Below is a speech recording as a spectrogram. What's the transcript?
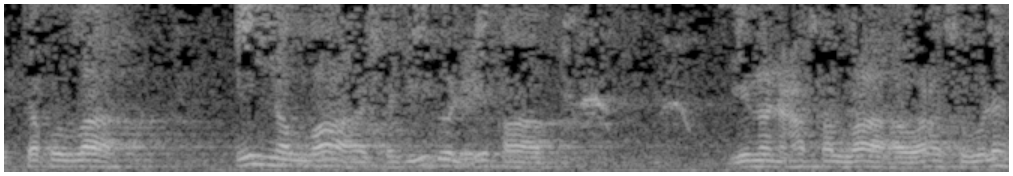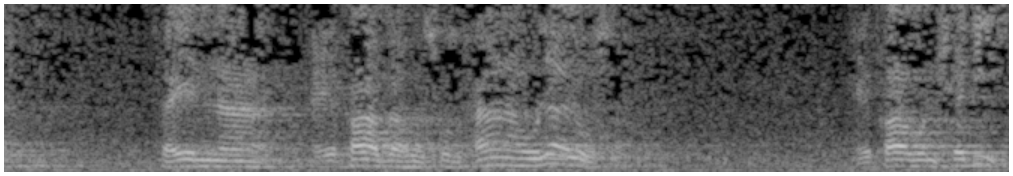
اتقوا الله إن الله شديد العقاب لمن عصى الله ورسوله فإن عقابه سبحانه لا يوصف. عقاب شديد.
